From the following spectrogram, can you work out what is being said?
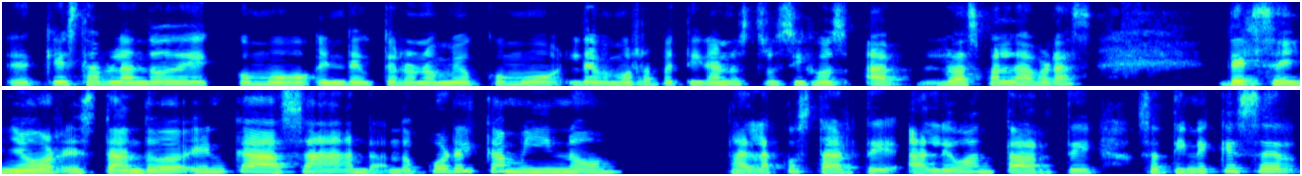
eh, que está hablando de cómo en Deuteronomio, cómo debemos repetir a nuestros hijos ah, las palabras del Señor estando en casa, andando por el camino, al acostarte, al levantarte, o sea, tiene que ser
